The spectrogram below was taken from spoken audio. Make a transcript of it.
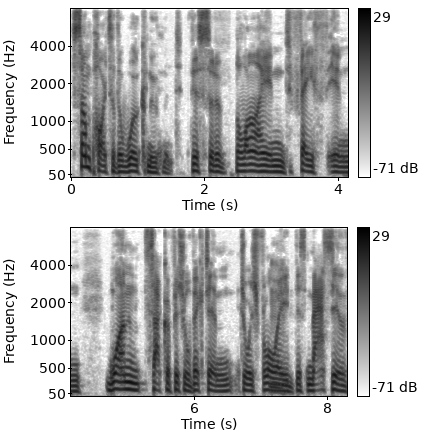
some parts of the woke movement. This sort of blind faith in one sacrificial victim, George Floyd, mm. this massive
